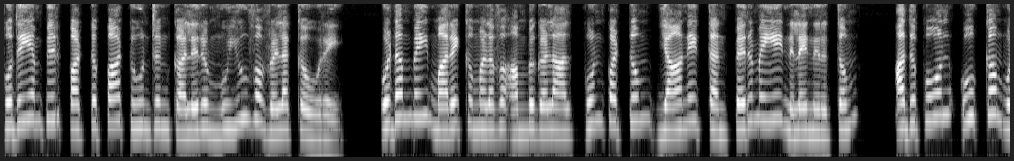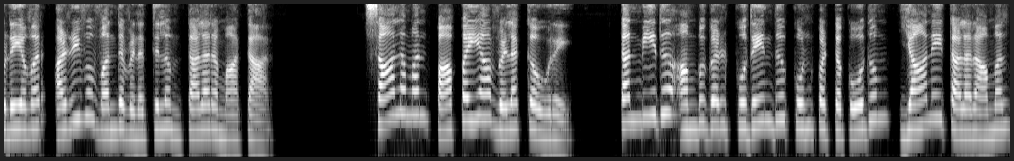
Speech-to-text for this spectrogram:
புதையம்பிற் பட்டுப்பா டூன்றன் களிறு முயூவ விளக்க உரை. உடம்பை மறைக்குமளவு அம்புகளால் புண்பட்டும் யானை தன் பெருமையை நிலைநிறுத்தும் அதுபோல் ஊக்கம் உடையவர் அழிவு வந்தவிடத்திலும் தளர மாட்டார். சாலமன் பாப்பையா விளக்க உரை. தன்மீது அம்புகள் புதைந்து புண்பட்ட போதும் யானை தளராமல்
